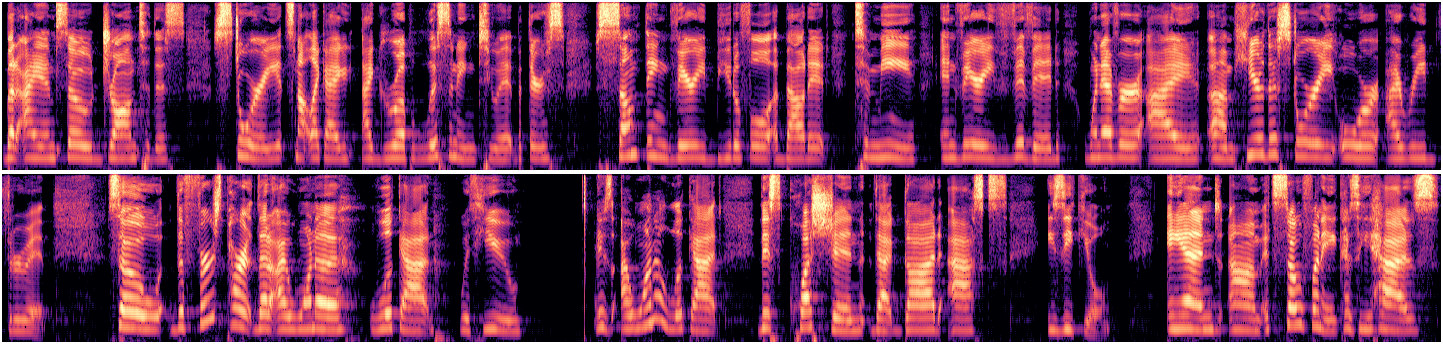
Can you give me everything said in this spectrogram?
but I am so drawn to this story. It's not like I, I grew up listening to it, but there's something very beautiful about it to me and very vivid whenever I um, hear this story or I read through it. So, the first part that I want to look at with you is I want to look at this question that God asks Ezekiel. And um, it's so funny because he has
